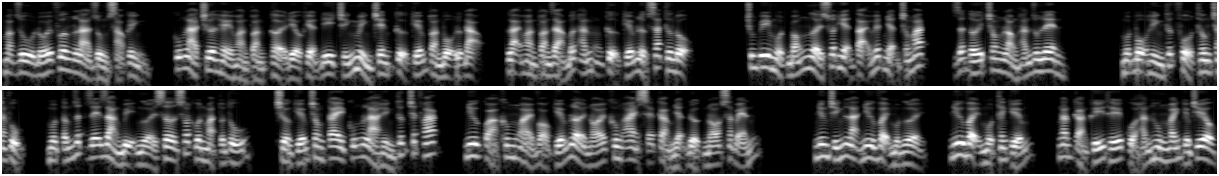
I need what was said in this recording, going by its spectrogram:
mặc dù đối phương là dùng xảo kình, cũng là chưa hề hoàn toàn cởi điều khiển đi chính mình trên cự kiếm toàn bộ lực đạo, lại hoàn toàn giảm bớt hắn cự kiếm lực sát thương độ. Trung quy một bóng người xuất hiện tại huyết nhận trong mắt, dẫn tới trong lòng hắn run lên một bộ hình thức phổ thông trang phục, một tấm rất dễ dàng bị người sơ sót khuôn mặt tuấn tú, trường kiếm trong tay cũng là hình thức chất phác, như quả không ngoài vỏ kiếm lời nói không ai sẽ cảm nhận được nó sắc bén. Nhưng chính là như vậy một người, như vậy một thanh kiếm, ngăn cản khí thế của hắn hung manh kiếm chiêu.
